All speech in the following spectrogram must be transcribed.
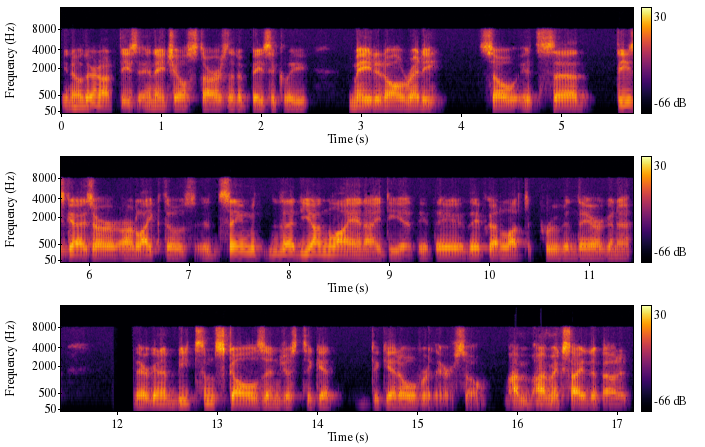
You know, they're not these NHL stars that have basically made it already. So it's uh, these guys are are like those. Same with that young lion idea. They, they they've got a lot to prove, and they are gonna they're gonna beat some skulls in just to get to get over there. So I'm I'm excited about it.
